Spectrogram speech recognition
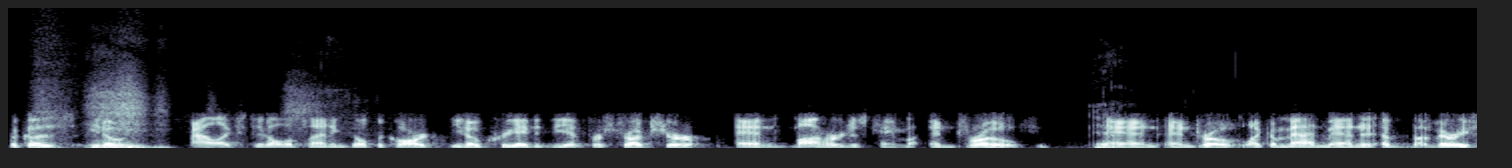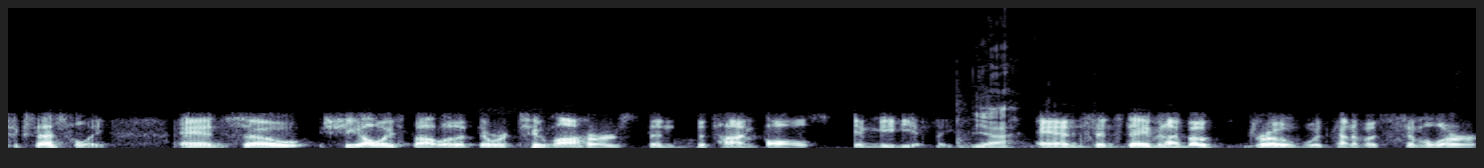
Because you know, Alex did all the planning, built the car, you know, created the infrastructure, and Maher just came and drove, Yeah. and and drove like a madman, uh, uh, very successfully. And so she always thought, well, if there were two Mahers, then the time falls immediately. Yeah. And since Dave and I both drove with kind of a similar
